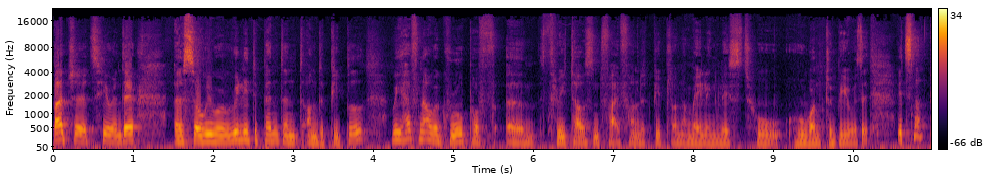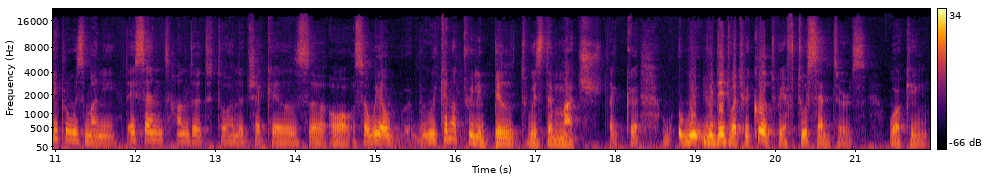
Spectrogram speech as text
budgets here and there. Uh, so we were really dependent on the people. We have now a group of um, 3,500 people on a mailing list who, who want to be with it. It's not people with money. They send 100, 200 shekels, uh, or so we are. We cannot really build with them much. Like uh, we, yeah. we did what we could. We have two centers working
